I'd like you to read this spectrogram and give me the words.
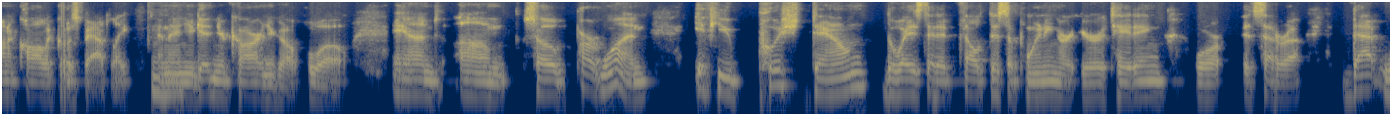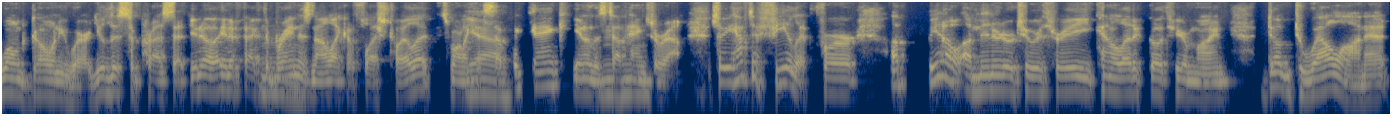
on a call, it goes badly, mm-hmm. and then you get in your car and you go, "Whoa!" And um, so, part one, if you push down the ways that it felt disappointing or irritating or etc., that won't go anywhere. You'll just suppress it. You know, in effect, mm-hmm. the brain mm. is not like a flush toilet. It's more like yeah. a septic tank. You know, the mm-hmm. stuff hangs around. So you have to feel it for a you know, a minute or two or three, kind of let it go through your mind. Don't dwell on it,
